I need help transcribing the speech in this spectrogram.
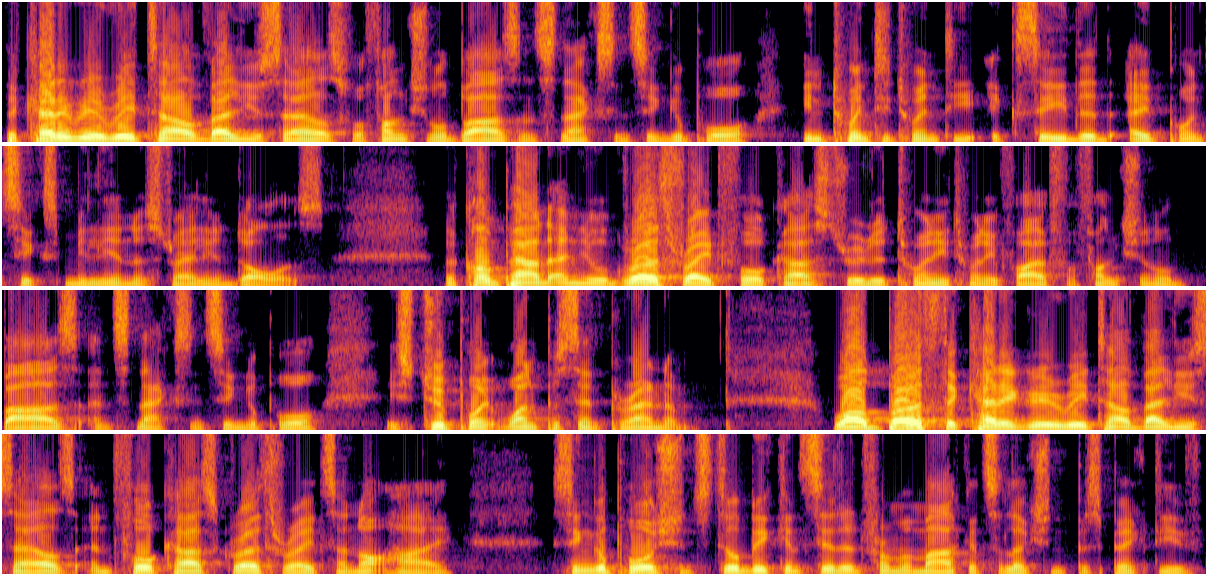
The category retail value sales for functional bars and snacks in Singapore in 2020 exceeded 8.6 million Australian dollars. The compound annual growth rate forecast through to 2025 for functional bars and snacks in Singapore is 2.1% per annum. While both the category retail value sales and forecast growth rates are not high, Singapore should still be considered from a market selection perspective,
